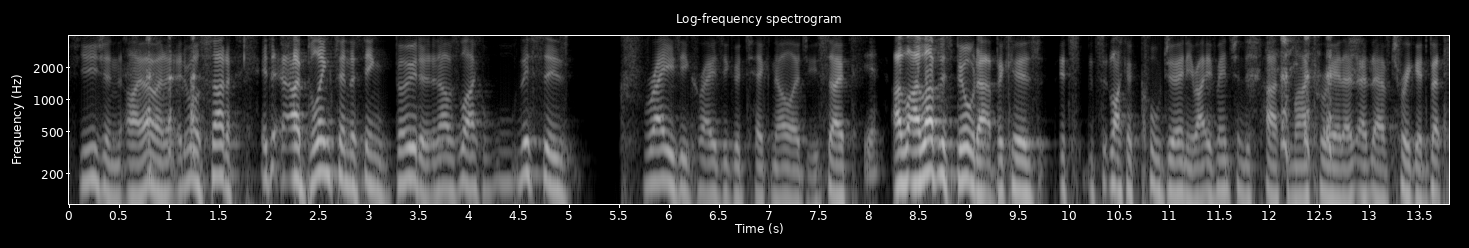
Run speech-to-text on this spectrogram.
Fusion IO, and it, all started. It, I blinked and the thing booted, and I was like, "This is crazy, crazy good technology. So yeah. I, I, love this build up because it's it's like a cool journey, right? You've mentioned this part of my career that, that, have triggered, but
